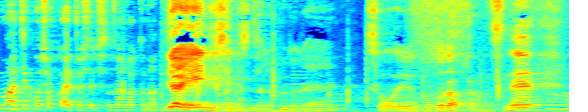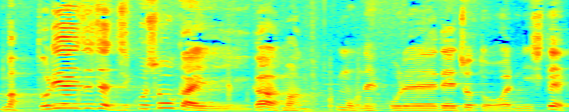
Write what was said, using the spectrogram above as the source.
まあ自己紹介としてはちょっと長くなっていやいやいいんですいいんです。なるほどね。そういうことだったんですね、まあとりあえずじゃあ自己紹介がまあもうねこれでちょっと終わりにして、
